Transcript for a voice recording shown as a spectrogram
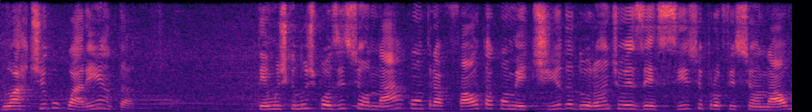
No artigo 40, temos que nos posicionar contra a falta cometida durante o exercício profissional,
